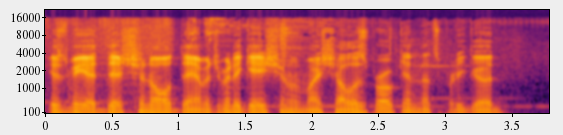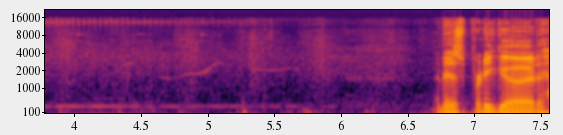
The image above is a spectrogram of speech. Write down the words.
Gives me additional damage mitigation when my shell is broken. That's pretty good. That is pretty good.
